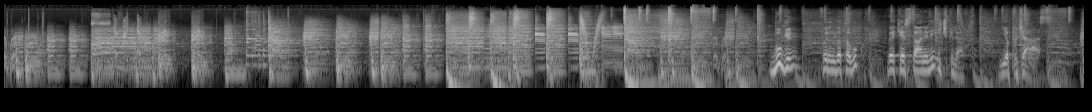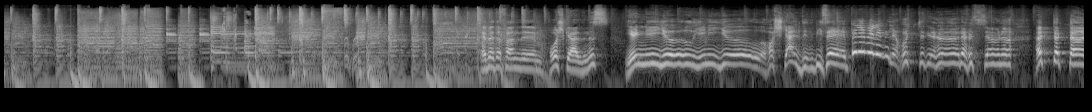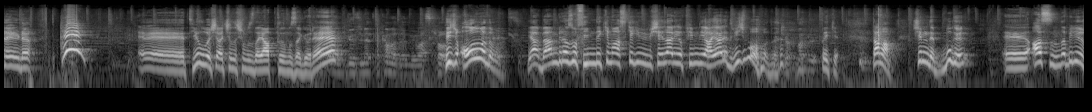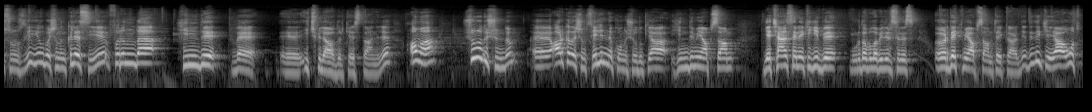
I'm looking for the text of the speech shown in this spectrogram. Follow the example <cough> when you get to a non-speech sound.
Bugün fırında tavuk ve kestaneli iç pilav yapacağız. Evet efendim, hoş geldiniz. Yeni yıl, yeni yıl, hoş geldin bize. Bile bile bile, hoş geldin. Evet, yılbaşı açılışımızda yaptığımıza göre Gözüne takamadığın bir maske oldu. hiç olmadı mı? Ya ben biraz o filmdeki maske gibi bir şeyler yapayım diye hayal ettim. Hiç mi olmadı? Peki. Tamam. Şimdi bugün e, aslında biliyorsunuz yılbaşının klasiği fırında hindi ve e, iç pilavdır kestaneli. Ama şunu düşündüm. E, arkadaşım Selin'le konuşuyorduk ya hindi mi yapsam geçen seneki gibi burada bulabilirsiniz. Ördek mi yapsam tekrar diye. Dedi ki ya Umut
